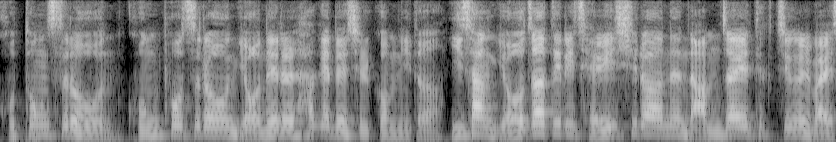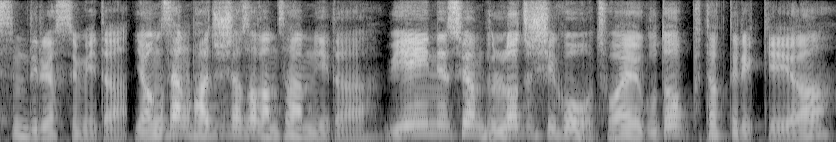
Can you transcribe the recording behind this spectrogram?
고통스러운 공포스러운 연애를 하게 되실 겁니다. 이상 여자들이 제일 싫어하는 남자의 특징을 말씀드렸습니다. 영상 봐주셔서 감사합니다. 위에 있는 수염 눌러주시고 좋아요 구독 부탁드릴게요.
